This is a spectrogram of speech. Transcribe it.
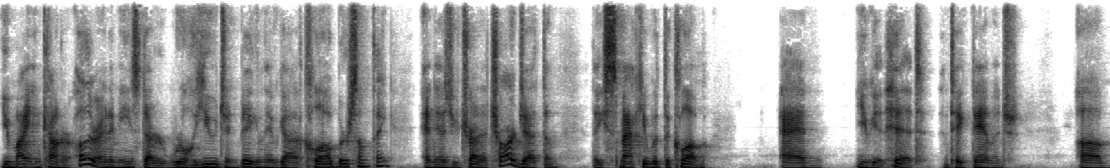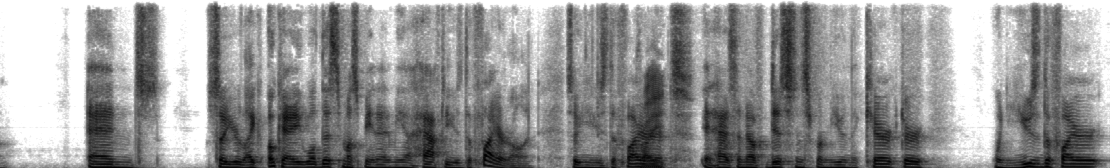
You might encounter other enemies that are real huge and big and they've got a club or something. And as you try to charge at them, they smack you with the club and you get hit and take damage. Um, and so you're like, okay, well, this must be an enemy I have to use the fire on. So you use the fire. Right. It has enough distance from you and the character when you use the fire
